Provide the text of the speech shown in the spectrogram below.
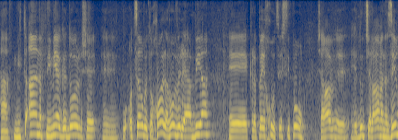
המטען הפנימי הגדול שהוא עוצר בתוכו, לבוא ולהביע אה, כלפי חוץ. יש סיפור, שהרב, אה, עדות של הרב הנזיר,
